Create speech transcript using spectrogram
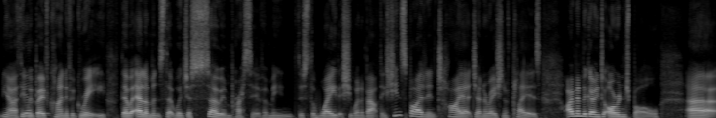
you know i think yeah. we both kind of agree there were elements that were just so impressive i mean just the way that she went about things she inspired an entire generation of players i remember going to orange bowl uh,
